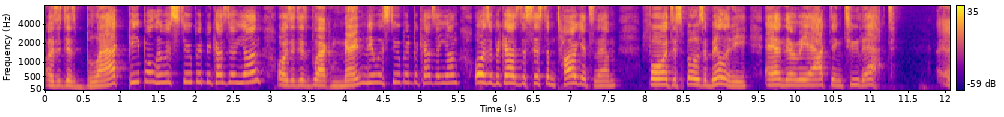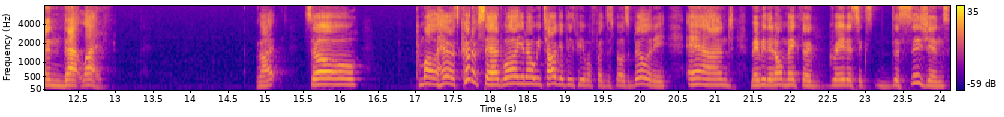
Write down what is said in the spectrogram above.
Or is it just black people who are stupid because they're young? Or is it just black men who are stupid because they're young? Or is it because the system targets them for disposability and they're reacting to that in that life? Right? So Kamala Harris could have said, well, you know, we target these people for disposability and maybe they don't make the greatest ex- decisions,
